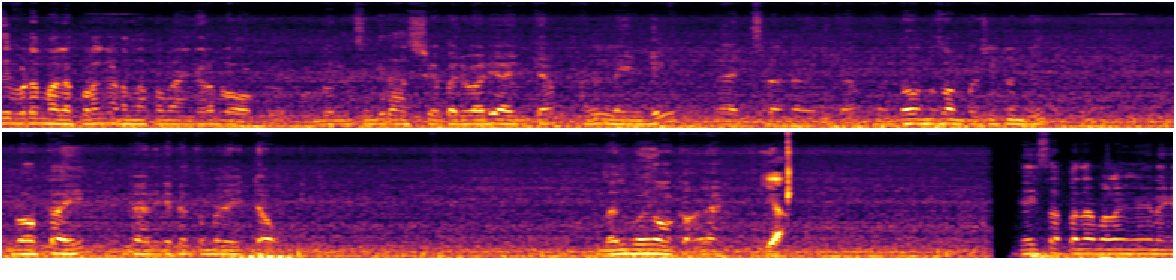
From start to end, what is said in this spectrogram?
ഗൈസ് ഇവിടെ മലപ്പുറം കടന്നപ്പോൾ ഭയങ്കര ബ്ലോക്ക് ഒന്നുമില്ലെങ്കിൽ രാഷ്ട്രീയ പരിപാടി ആയിരിക്കാം. അല്ലെങ്കിൽ ആക്സിഡന്റ് ആയിരിക്കാം. എന്തോ ഒന്ന് സംഭവിച്ചിട്ടുണ്ട്. ബ്ലോക്കായി കാലിക്കറ്റ് എത്തുമ്പോൾ ലേറ്റ് ആവും. എന്തായാലും പോയി നോക്കാം അല്ലേ? ഗൈസ് അപ്പം നമ്മളിങ്ങനെ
